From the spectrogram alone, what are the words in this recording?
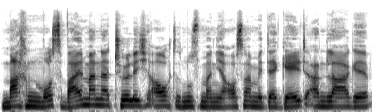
machen muss, weil man natürlich auch, das muss man ja auch sagen, mit der Geldanlage,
